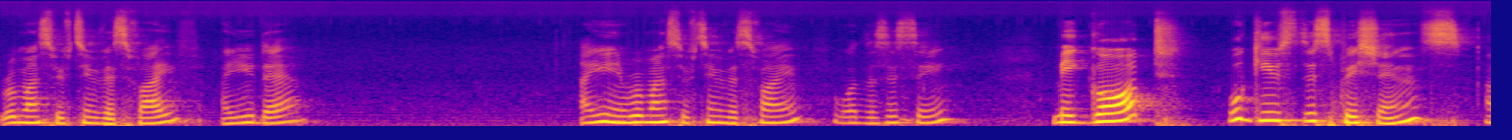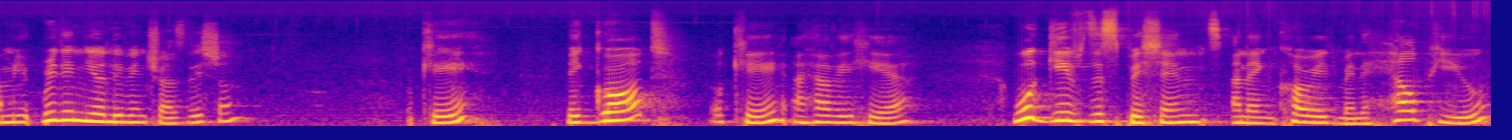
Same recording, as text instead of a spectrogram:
Romans 15, verse 5. Are you there? Are you in Romans 15, verse 5? What does it say? May God, who gives this patience, I'm reading your Living Translation. Okay. May God, okay, I have it here, who gives this patience and encouragement help you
